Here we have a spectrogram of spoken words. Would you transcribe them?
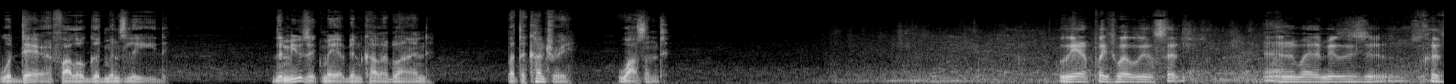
would dare follow Goodman's lead. The music may have been colorblind, but the country wasn't. We had a place where we would sit and where the musicians could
